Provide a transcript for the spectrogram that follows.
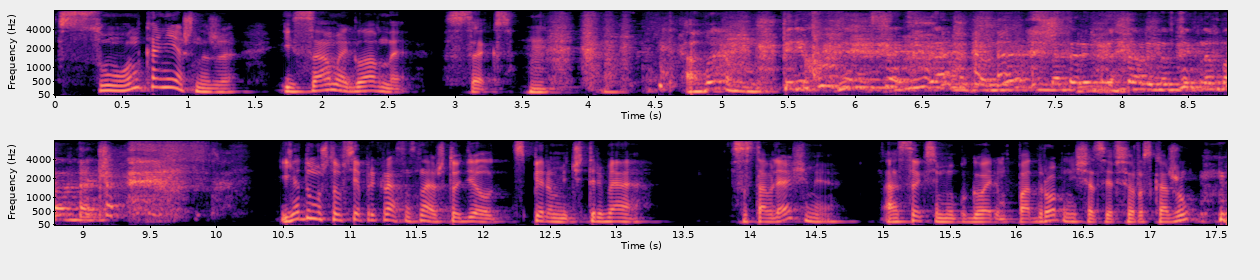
Сон, конечно же. И самое главное – секс. Об этом... Переходим к секс-гаджетам, да? Которые представлены в технопарке. Я думаю, что все прекрасно знают, что делать с первыми четырьмя составляющими. О сексе мы поговорим подробнее, сейчас я все расскажу.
